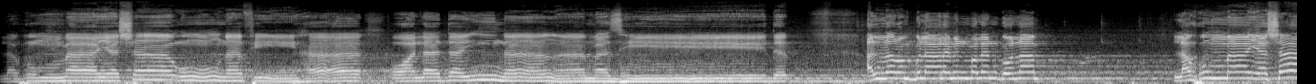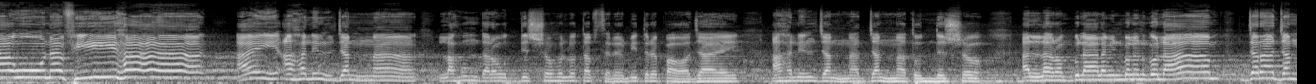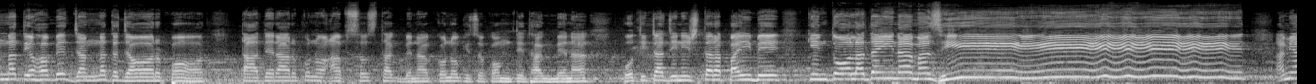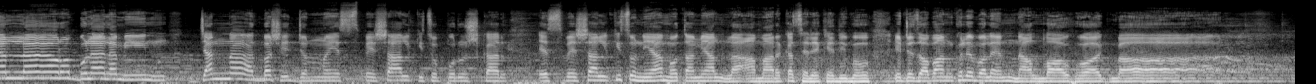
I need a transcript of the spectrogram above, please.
لهم ما يشاءون فيها ولدينا مزيد আল্লাহ রব্বুল আলমিন বলেন গোলাম লাহুম মা ইয়াশাউনা ফিহা আই আহলিল জান্নাহ। লাহুম দ্বারা উদ্দেশ্য হলো তাফসিরের ভিতরে পাওয়া যায় আহলিল জান্নাত জান্নাত উদ্দেশ্য। আল্লাহ রব্বুল আলমিন বলেন, গোলাম, যারা জান্নাতি হবে, জান্নাতে যাওয়ার পর তাদের আর কোনো আফসোস থাকবে না, কোনো কিছু কমতি থাকবে না। প্রতিটা জিনিস তারা পাইবে, কিন্তু অলাদাইনা মাঝি আমি আল্লাহ রব্বুল আলমিন জান্নাতবাসীর জন্য স্পেশাল কিছু পুরস্কার স্পেশাল কিছু নিয়ামত আমি আল্লাহ আমার কাছে রেখে দিব। এটা জবান খুলে বলেন, আল্লাহ আকবার।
